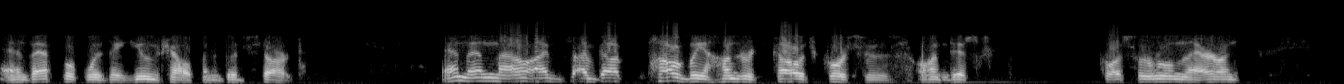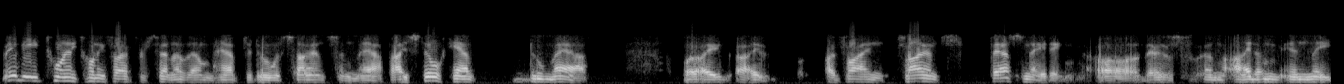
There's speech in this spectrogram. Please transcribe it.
And that book was a huge help and a good start. And then now I've I've got probably a hundred college courses on disc across the room there and maybe 20 25% of them have to do with science and math. I still can't do math, but I I I find science fascinating. Uh, there's an item in the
